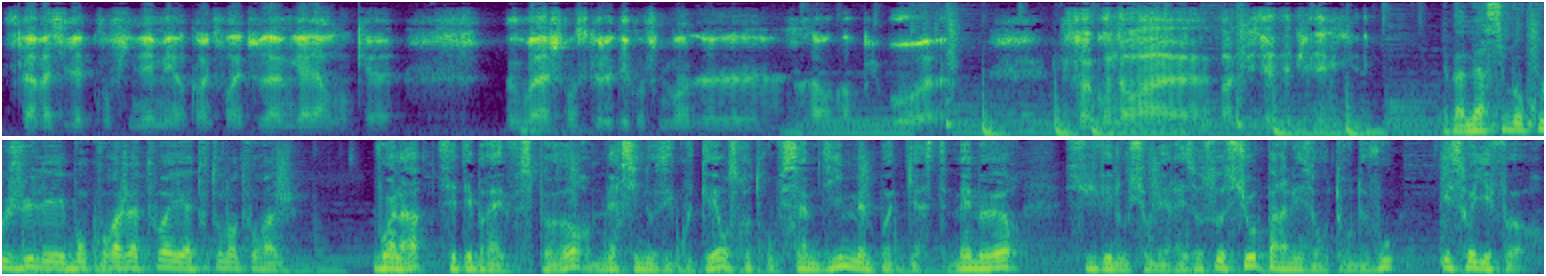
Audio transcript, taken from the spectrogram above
c'est pas facile d'être confiné, mais encore une fois, on est tous dans la même galère. Donc, euh, donc voilà, je pense que le déconfinement de- sera encore plus beau euh, une fois qu'on aura euh, vaincu cette épidémie. Eh ben merci beaucoup Jules et bon courage à toi et à tout ton entourage. Voilà, c'était Bref Sport. Merci de nous écouter. On se retrouve samedi, même podcast, même heure. Suivez-nous sur les réseaux sociaux, parlez-en autour de vous et soyez forts.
